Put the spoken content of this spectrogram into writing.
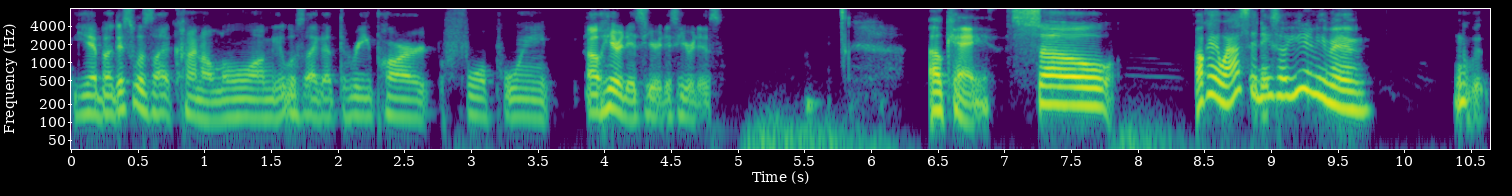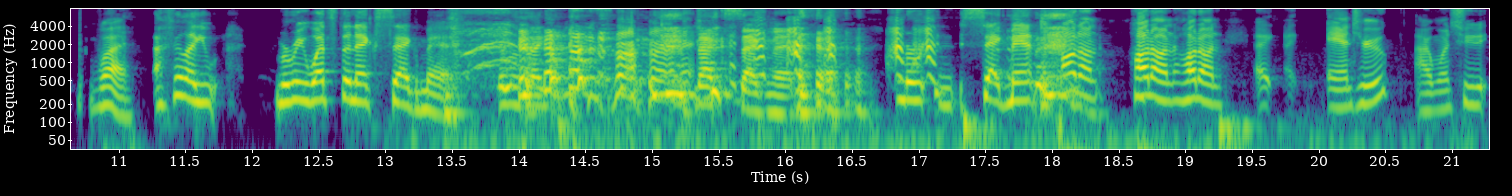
Yeah, but this was like kind of long. It was like a three-part, four point. Oh, here it is. Here it is. Here it is. Okay. So okay, wow, Sydnee. So you didn't even What? I feel like you Marie, what's the next segment? Like Next segment. Marie, segment. hold on, hold on, hold on. I, I, Andrew, I want you. To,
